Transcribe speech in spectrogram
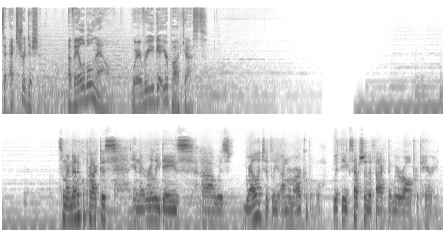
to Extradition. Available now, wherever you get your podcasts. So, my medical practice in the early days uh, was relatively unremarkable, with the exception of the fact that we were all preparing.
